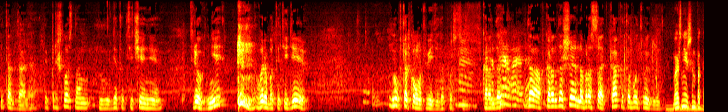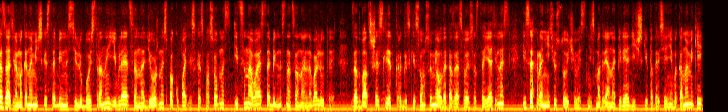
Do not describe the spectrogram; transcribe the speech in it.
и так далее. И пришлось нам где-то в течение трех дней выработать идею, ну, в таком вот виде, допустим. В, каранда- первое, да? да, в карандаше набросать, как это будет выглядеть. Важнейшим показателем экономической стабильности любой страны является надежность, покупательская способность и ценовая стабильность национальной валюты. За 26 лет Кыргызский сом сумел доказать свою состоятельность и сохранить устойчивость, несмотря на периодические потрясения в экономике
